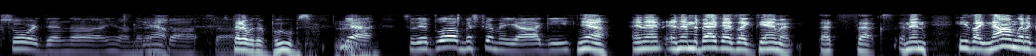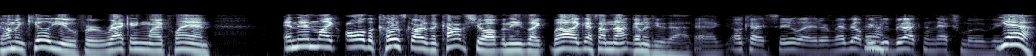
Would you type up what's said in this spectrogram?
sword than uh, you know than Yeah. a shot. So. it's better with her boobs. Yeah. So they blow up Mr. Miyagi. Yeah, and then and then the bad guy's like, "Damn it, that sucks." And then he's like, "Now I'm gonna come and kill you for racketing my plan." And then like all the Coast Guard and the cops show up, and he's like, "Well, I guess I'm not gonna do that." Okay, see you later. Maybe I'll be, Yeah. be back in the next movie. Yeah,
